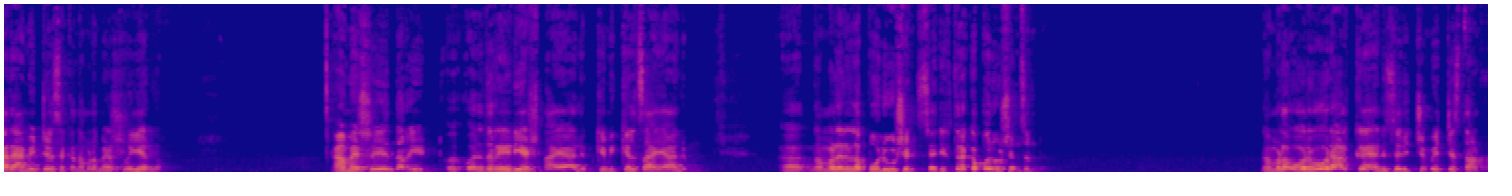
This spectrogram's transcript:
പാരാമീറ്റേഴ്സ് ഒക്കെ നമ്മൾ മെഷർ ചെയ്യല്ലോ. ആ മെഷർ ചെയ്യുന്ന റേഡിയേഷൻ ആയാലും കെമിക്കൽസ് ആയാലും നമ്മളിലുള്ള പൊല്യൂഷൻ ശരീരത്തിലൊക്കെ പൊല്യൂഷൻസ് ഉണ്ട്. നമ്മൾ ഓരോരാൾക്ക് അനുസരിച്ചും വ്യത്യസ്തമാണ്.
